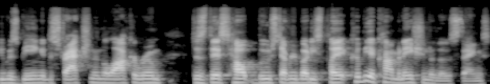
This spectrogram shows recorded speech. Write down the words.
he was being a distraction in the locker room, does this help boost everybody's play? It could be a combination of those things.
